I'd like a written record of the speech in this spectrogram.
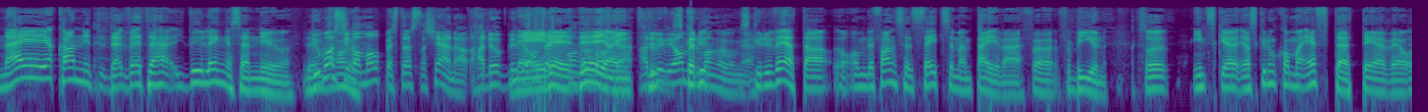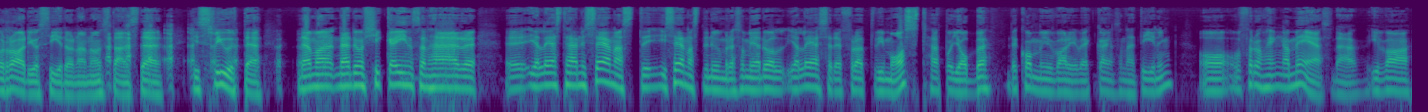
Nej, jag kan inte. Det, vet, det, här, det är ju länge sedan nu. Du måste många... ju vara Molpes största stjärna. Har du blivit Nej, det, många det är jag inte. Har du blivit ombedd många gånger? Skulle du veta, om det fanns en seitsemänpäivä för, för byn, så inte ska, jag skulle nog komma efter tv och radiosidorna någonstans där i slutet. När, man, när de skickar in sån här, eh, jag läste här nu senast, i senaste numret som jag då, jag läser det för att vi måste här på jobbet. Det kommer ju varje vecka en sån här tidning och, och för att hänga med sådär i vad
